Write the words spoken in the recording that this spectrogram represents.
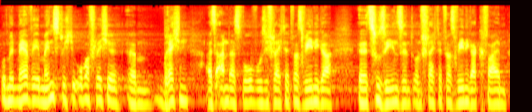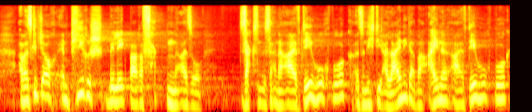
und mit mehr Vehemenz durch die Oberfläche ähm, brechen als anderswo, wo sie vielleicht etwas weniger äh, zu sehen sind und vielleicht etwas weniger qualmen. Aber es gibt ja auch empirisch belegbare Fakten, also Sachsen ist eine AfD-Hochburg, also nicht die alleinige, aber eine AfD-Hochburg.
